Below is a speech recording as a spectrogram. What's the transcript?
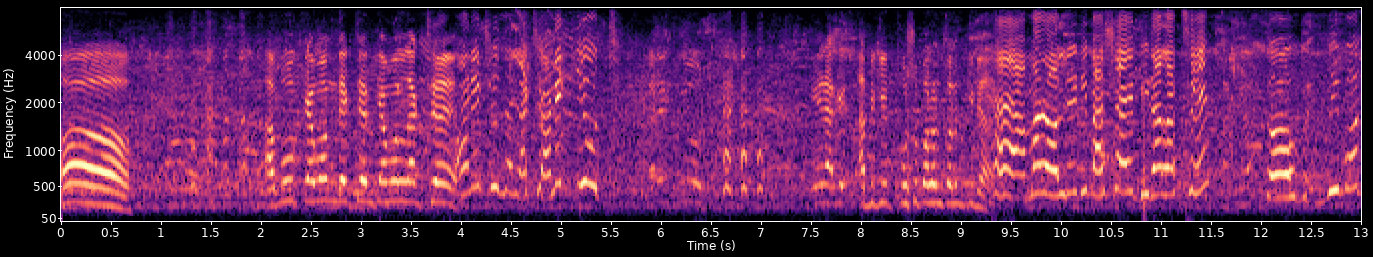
ও আপু কেমন দেখছেন? কেমন লাগছে? অনেক সুন্দর লাগছে অনেক কিউট এর আগে আপনি কি পশুপালন করেন কিনা? হ্যাঁ আমার অলরেডি বাসায় বিড়াল আছে। তো উই বোথ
